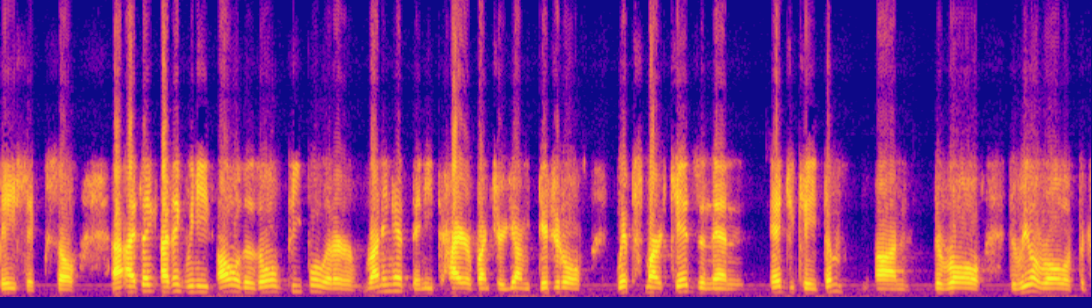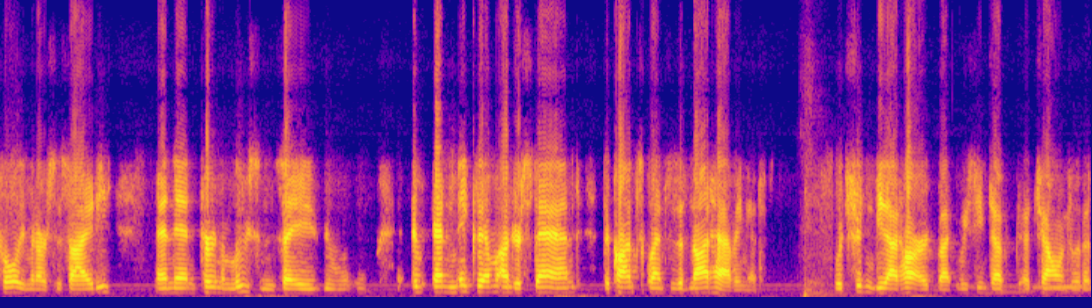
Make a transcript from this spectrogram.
basics. So I think I think we need all of those old people that are running it. They need to hire a bunch of young digital whip smart kids, and then educate them on the role, the real role of petroleum in our society, and then turn them loose and say, and make them understand the consequences of not having it which shouldn't be that hard, but we seem to have a challenge with it.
